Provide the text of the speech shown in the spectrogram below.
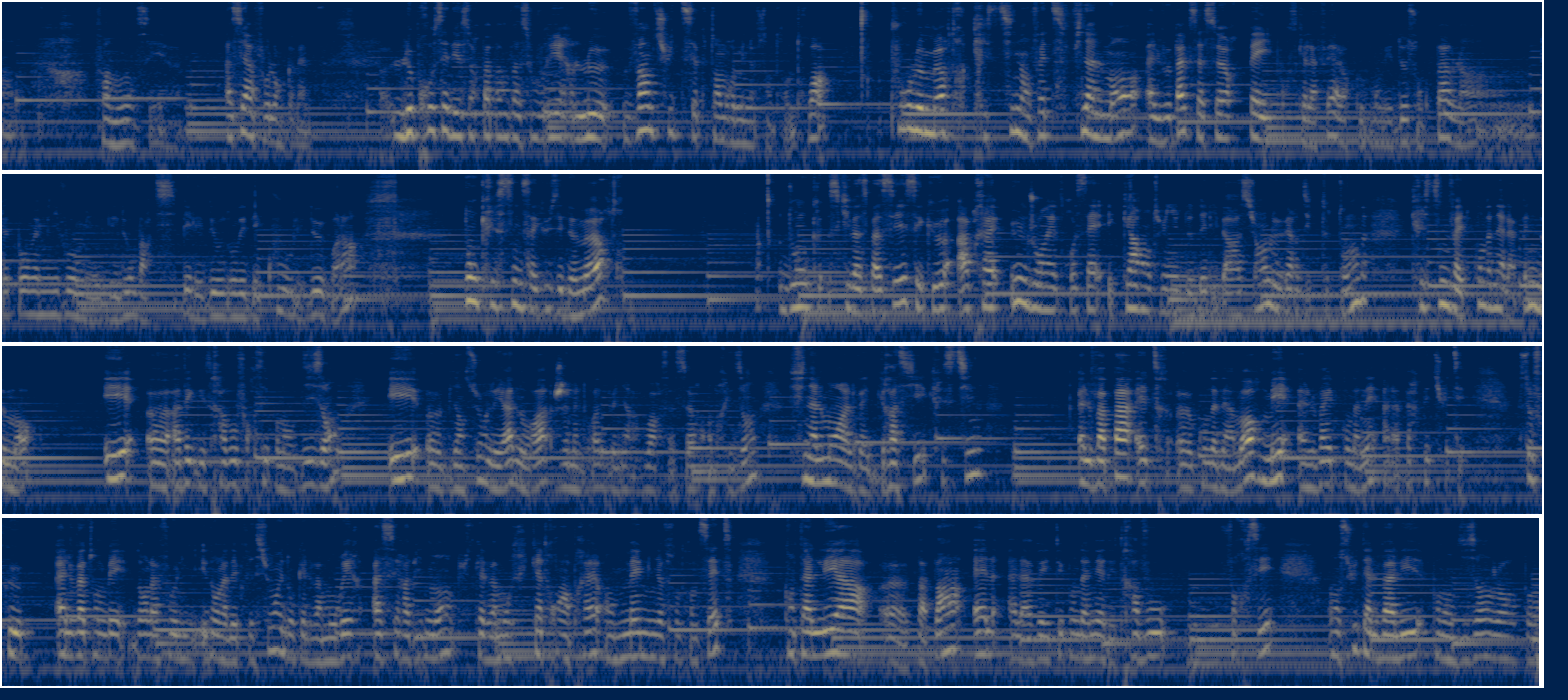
Enfin bon, c'est euh, assez affolant quand même. Le procès des sœurs Papin va s'ouvrir le 28 septembre 1933. Pour le meurtre, Christine, en fait, finalement, elle veut pas que sa sœur paye pour ce qu'elle a fait, alors que bon, les deux sont coupables, hein. peut-être pas au même niveau, mais les deux ont participé, les deux ont donné des coups, les deux, voilà. Donc Christine s'accusait de meurtre. Donc, ce qui va se passer, c'est que après une journée de procès et 40 minutes de délibération, le verdict tombe. Christine va être condamnée à la peine de mort et euh, avec des travaux forcés pendant 10 ans. Et euh, bien sûr, Léa n'aura jamais le droit de venir voir sa sœur en prison. Finalement, elle va être graciée, Christine. Elle va pas être euh, condamnée à mort, mais elle va être condamnée à la perpétuité. Sauf que elle va tomber dans la folie et dans la dépression, et donc elle va mourir assez rapidement, puisqu'elle va mourir 4 ans après, en mai 1937. Quant à Léa Papin, elle, elle avait été condamnée à des travaux forcés. Ensuite, elle va aller pendant 10 ans, genre pendant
